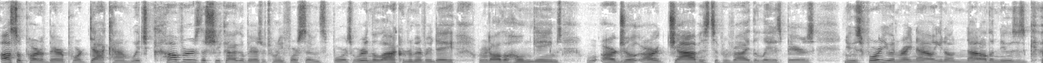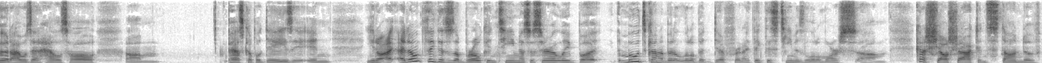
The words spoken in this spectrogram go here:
Also part of BearReport.com, which covers the Chicago Bears for 24-7 sports. We're in the locker room every day. We're at all the home games. Our, jo- our job is to provide the latest Bears news for you. And right now, you know, not all the news is good. I was at Halas Hall um, past couple days, and, you know, I, I don't think this is a broken team necessarily, but the mood's kind of been a little bit different. I think this team is a little more um, kind of shell shocked and stunned of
